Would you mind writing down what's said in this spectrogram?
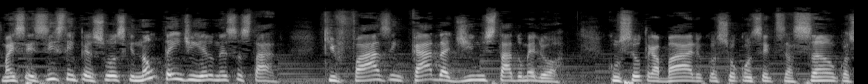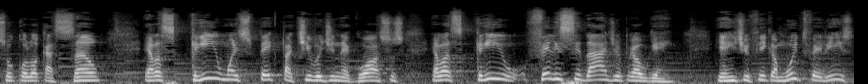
Mas existem pessoas que não têm dinheiro nesse Estado, que fazem cada dia um Estado melhor. Com o seu trabalho, com a sua conscientização, com a sua colocação, elas criam uma expectativa de negócios, elas criam felicidade para alguém. E a gente fica muito feliz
